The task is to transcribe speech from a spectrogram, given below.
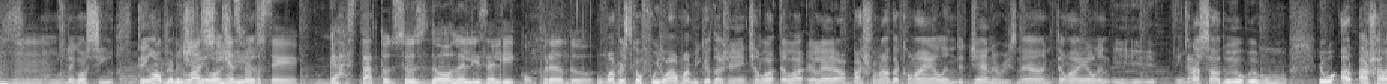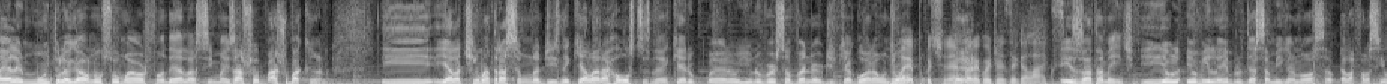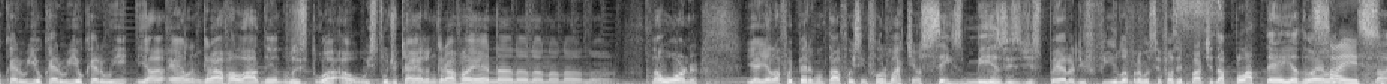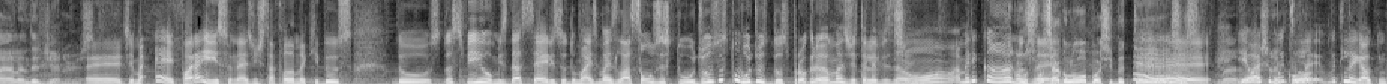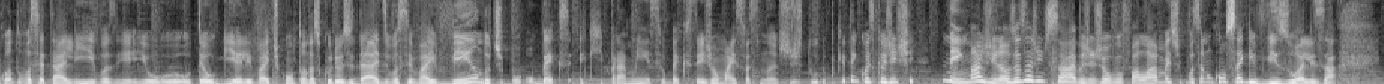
uns negocinhos. Tem obviamente tem Uhum. Lojinhas pra lojinhas. você gastar todos os seus dólares ali comprando. Uma vez que eu fui lá, uma amiga da gente, ela, ela, ela é apaixonada com a Ellen DeGeneres, né? Então a Ellen. E, e- engraçado, eu, eu, não, eu acho a Ellen muito legal, não sou o maior fã dela, assim, mas acho, acho bacana. E, e ela tinha uma atração na Disney que ela era hostess, né? Que era o, era o Universe of Energy, que agora é onde No ela- Epcot, né? é. Agora é Guardiões da Galáxia. Exatamente. E eu, eu me lembro dessa amiga nossa, ela fala assim: eu quero ir, eu quero ir, eu quero ir. E a Ellen grava lá dentro. o estúdio que a Ellen grava é na, na, na- na- na Warner. E aí ela foi perguntar, foi se informar, tinha seis meses de espera de fila pra você fazer parte da plateia do Só Ellen, isso. da Ellen DeGeneres. É, demais. É, e fora isso, né? A gente tá falando aqui dos, dos, dos filmes, das séries e tudo mais, mas lá são os estúdios, os estúdios dos programas de televisão americanos. Como se né? fosse a Globo, a SBT, É, esses, né, e eu acho muito, Record. muito legal que enquanto você tá ali você- e, e o, o teu guia ele vai te contando as curiosidades, você vai vendo, tipo, o backstage. É que pra mim, assim, o backstage é o mais fascinante de tudo, porque tem coisa que a gente nem imagina. Às vezes a gente sabe, a gente já ouviu falar, mas tipo, você não consegue visualizar.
